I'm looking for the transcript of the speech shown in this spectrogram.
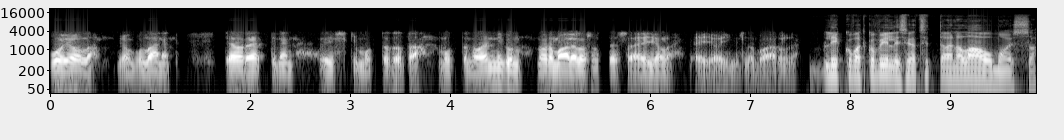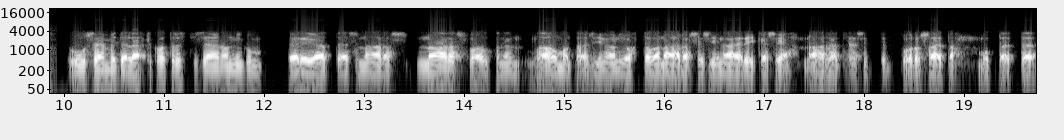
voi olla jonkunlainen teoreettinen riski, mutta, tota, mutta noin niin kuin normaaliolosuhteissa ei ole, ei ole ihmisille vaarallinen. Liikkuvatko villisijat sitten aina laumoissa? Useimmiten lähtökohtaisesti sehän on niin kuin periaatteessa naaras, naarasvaltainen lauma, tai siinä on johtava naaras ja siinä on erikäisiä naaraita ja sitten porsaita, mutta että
